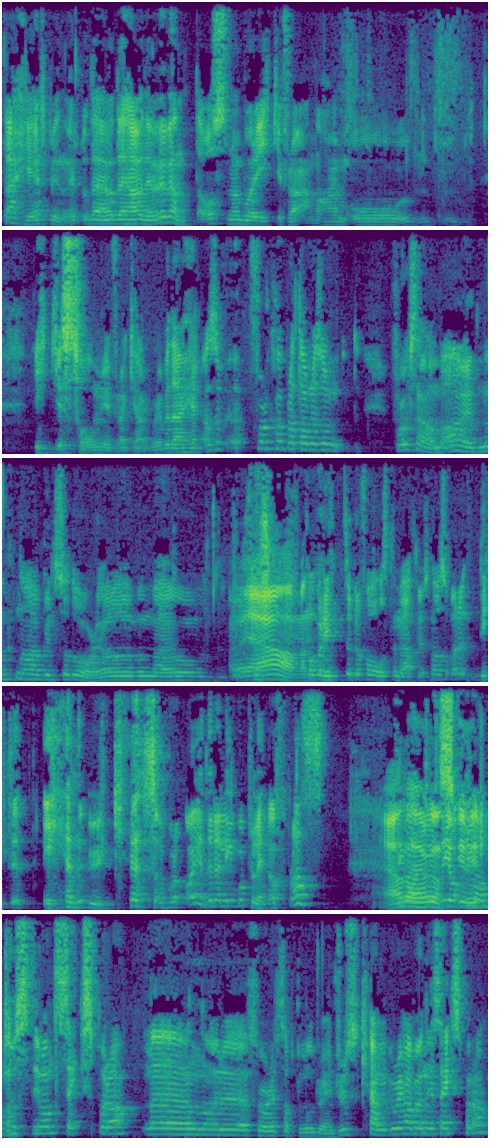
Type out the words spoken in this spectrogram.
Det er helt spinnvilt. Og det er jo det, er det vi venta oss, men bare ikke fra Anaheim og ikke så mye fra Calgary. Men det er helt, altså, folk har pratet om liksom Folk snakker om at Edmonton har begynt så dårlig, og de er jo Ja, men favoritter til å få Austin Matthewsen. Og Så bare gikk det én uke, så bare Oi, dere ligger på playoff-plass! Ja, det er jo vant- ganske de, de, vilt, da. de vant seks på rad eh, når, eh, før de tapte mot Rangers. Calgary har vunnet seks på rad.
